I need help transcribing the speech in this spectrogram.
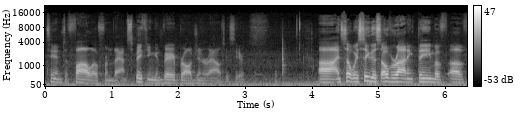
tend to follow from that. speaking in very broad generalities here. Uh, and so we see this overriding theme of, of,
